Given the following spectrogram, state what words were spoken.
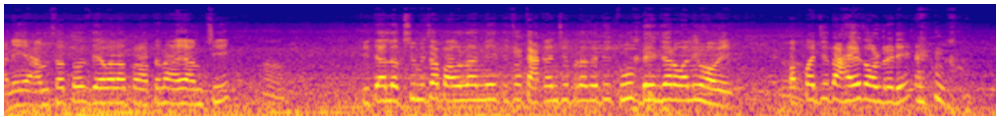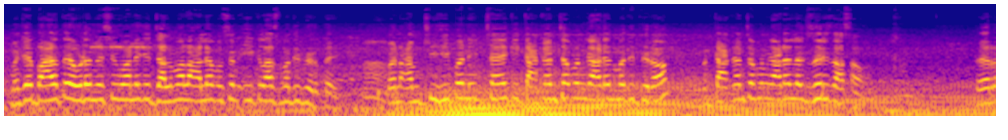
आणि आमचा तोच देवाला प्रार्थना आहे आमची. की त्या लक्ष्मीच्या पावलांनी तिच्या काकांची प्रगती खूप डेंजरवाली व्हावी. पप्पाची तर आहेच ऑलरेडी म्हणजे बाळ तर एवढं नशिबाने की जन्माला आल्यापासून ई क्लासमध्ये फिरतंय. पण आमची ही पण इच्छा आहे की काकांच्या पण गाड्यांमध्ये फिरावं. काकांच्या पण गाड्या लक्झरीच असावं. तर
